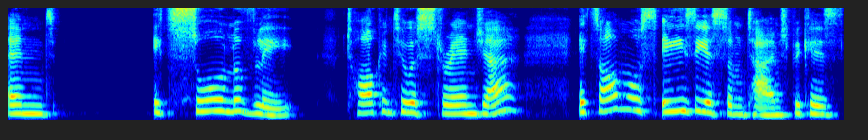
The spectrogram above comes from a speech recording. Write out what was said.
and it's so lovely talking to a stranger. It's almost easier sometimes because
